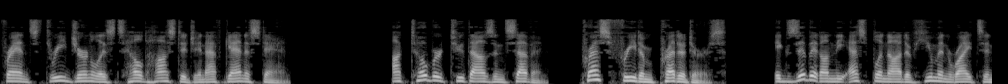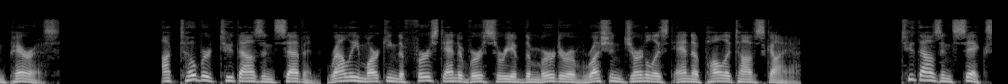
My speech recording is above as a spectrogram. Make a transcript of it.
France three journalists held hostage in Afghanistan. October 2007, "'Press Freedom Predators' exhibit on the Esplanade of Human Rights in Paris. October 2007, rally marking the first anniversary of the murder of Russian journalist Anna Politkovskaya. 2006,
